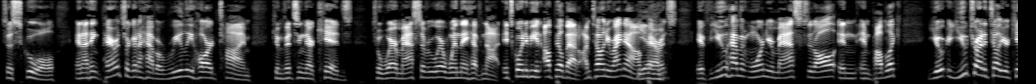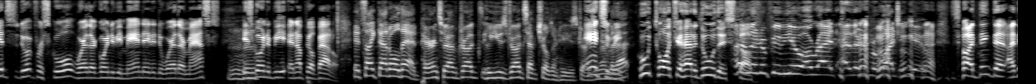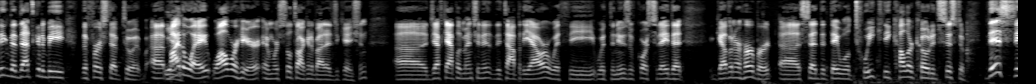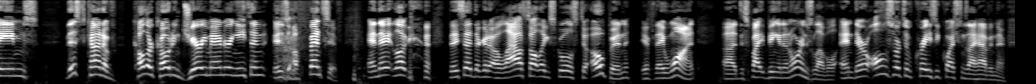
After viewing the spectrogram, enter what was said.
to school, and I think parents are going to have a really hard time convincing their kids to wear masks everywhere when they have not. It's going to be an uphill battle. I'm telling you right now, Yeah. parents, if you haven't worn your masks at all in in public. You you trying to tell your kids to do it for school where they're going to be mandated to wear their masks Mm-hmm. is going to be an uphill battle. it's like that old ad: parents who have drugs, who use drugs, have children who use drugs. Answer Remember me. that? Who taught you how to do this stuff? I learned it from you. All right, I learned it from watching you. so I think that I think that that's going to be the first step to it. Uh, Yeah. By the way, while we're here and we're still talking about education, uh, Jeff Kaplan mentioned it at the top of the hour with the with the news, of course, today that Governor Herbert uh, said that they will tweak the color coded system. This seems this kind of color coding gerrymandering ethan is offensive and they look they said they're going to allow salt lake schools to open if they want uh, despite being at an orange level. And there are all sorts of crazy questions I have in there.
